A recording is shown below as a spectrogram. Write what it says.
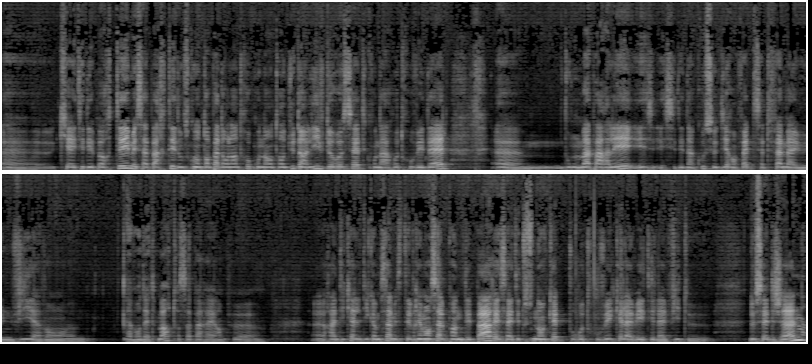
euh, qui a été déportée, mais ça partait donc ce qu'on n'entend pas dans l'intro qu'on a entendu d'un livre de recettes qu'on a retrouvé d'elle, dont on m'a parlé, et, c'était d'un coup se dire en fait cette femme a eu une vie avant avant d'être morte. ça paraît un peu radical dit comme ça, mais c'était vraiment ça le point de départ, et ça a été toute une enquête pour retrouver quelle avait été la vie de de cette Jeanne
